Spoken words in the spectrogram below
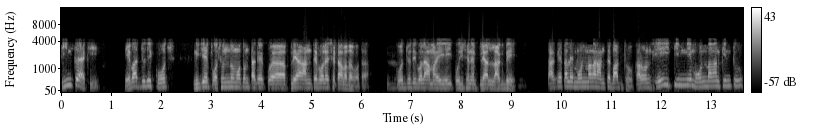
টিম তো একই। এবার যদি কোচ নিজের পছন্দ মতন তাকে প্লেয়ার আনতে বলে সেটা আলাদা কথা। কোচ যদি বলে আমার এই এই পজিশনে প্লেয়ার লাগবে তাকে তাহলে মোহনবাগান আনতে বাধ্য। কারণ এই টিম নিয়ে মোহনবাগান কিন্তু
